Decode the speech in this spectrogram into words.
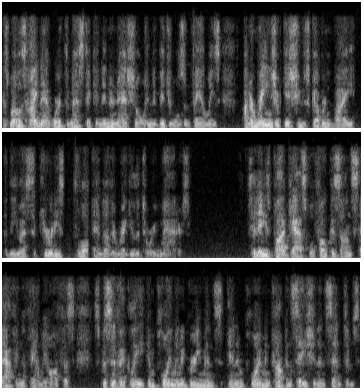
as well as high net worth domestic and international individuals and families on a range of issues governed by the U.S. securities law and other regulatory matters. Today's podcast will focus on staffing a family office, specifically employment agreements and employment compensation incentives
